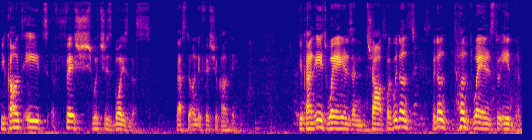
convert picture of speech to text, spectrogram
You can't eat fish which is poisonous. That's the only fish you can't eat. You can eat whales and shark, but we don't we don't hunt whales to eat them.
